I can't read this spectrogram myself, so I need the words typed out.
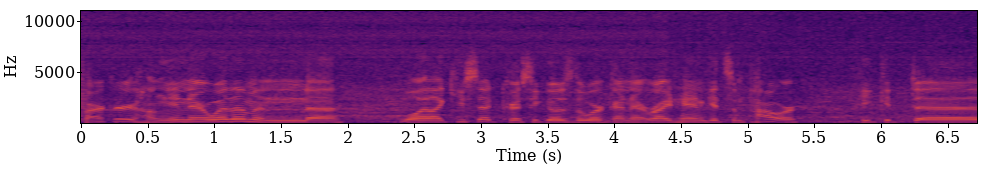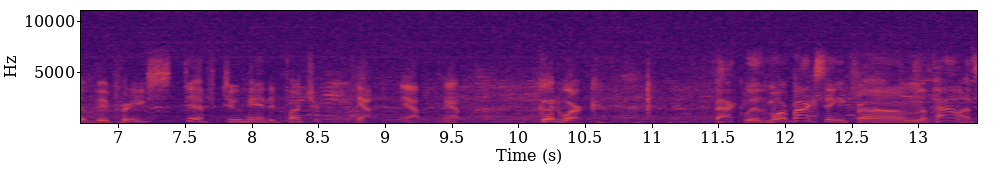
Parker hung in there with him. And uh, boy, like you said, Chris, he goes to work on that right hand, get some power. He could uh, be a pretty stiff two-handed puncher. Yep, yep, yep. Good work. Back with more boxing from the Palace.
